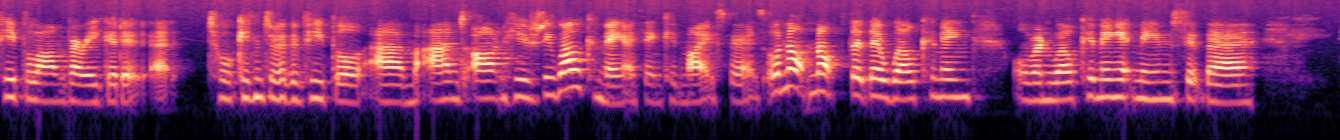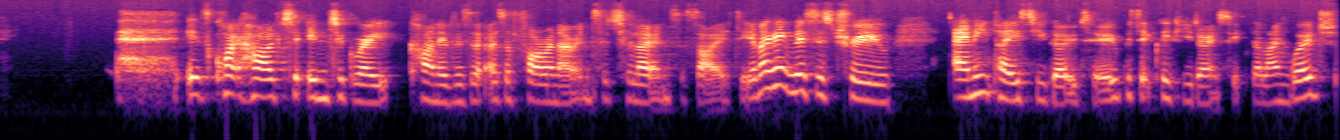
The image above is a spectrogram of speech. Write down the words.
people aren't very good at, at talking to other people um, and aren't hugely welcoming. I think, in my experience, or not not that they're welcoming or unwelcoming. It means that they're it's quite hard to integrate kind of as a, as a foreigner into Chilean society. And I think this is true any place you go to, particularly if you don't speak the language.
